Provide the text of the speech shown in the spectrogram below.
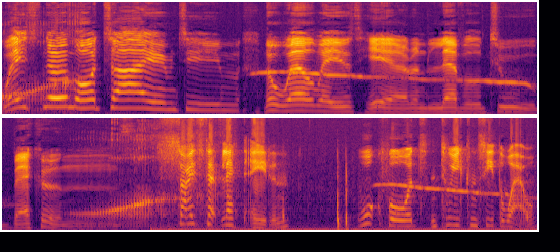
Waste no more time, team. The wellway is here and level two beckons. Sidestep left, Aiden. Walk forwards until you can see the well.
